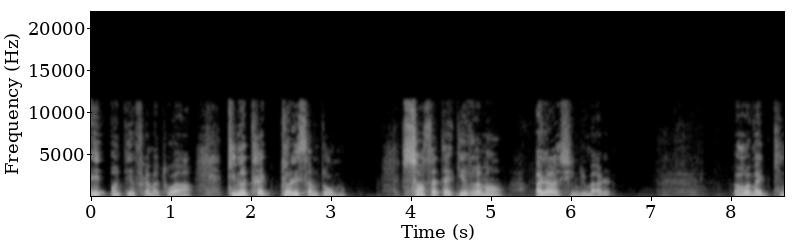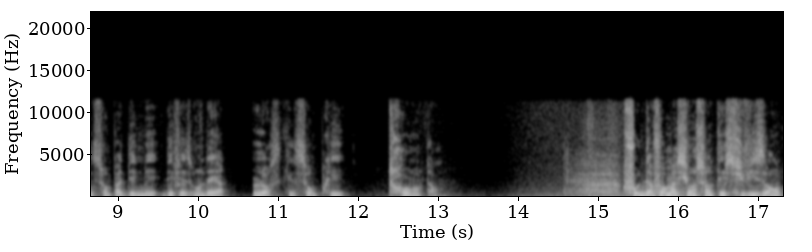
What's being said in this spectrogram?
et anti-inflammatoires qui ne traitent que les symptômes sans s'attaquer vraiment à la racine du mal. Remèdes qui ne sont pas dénués d'effets secondaires lorsqu'ils sont pris trop longtemps. Faute d'informations santé suffisantes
